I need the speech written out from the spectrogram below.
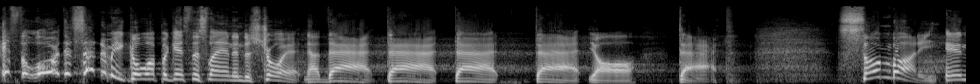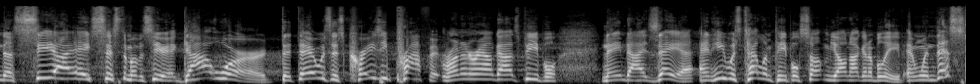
It's the Lord that said to me, Go up against this land and destroy it. Now, that, that, that, that, y'all, that. Somebody in the CIA system of Assyria got word that there was this crazy prophet running around God's people named Isaiah, and he was telling people something y'all not gonna believe. And when this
